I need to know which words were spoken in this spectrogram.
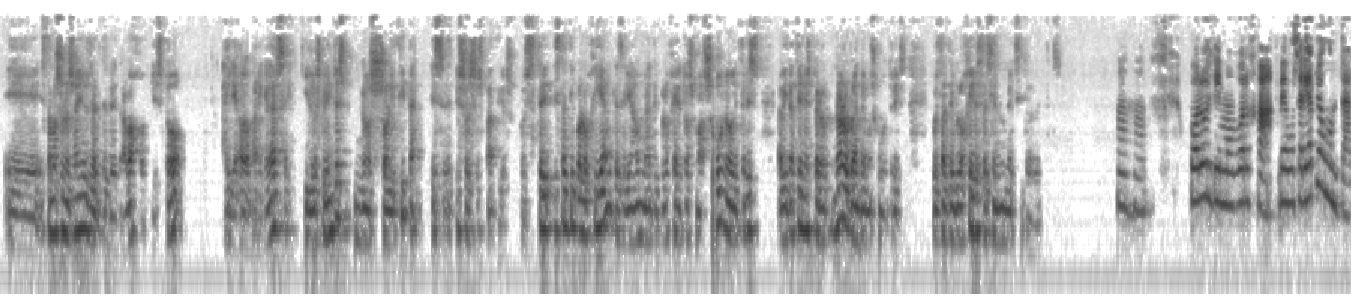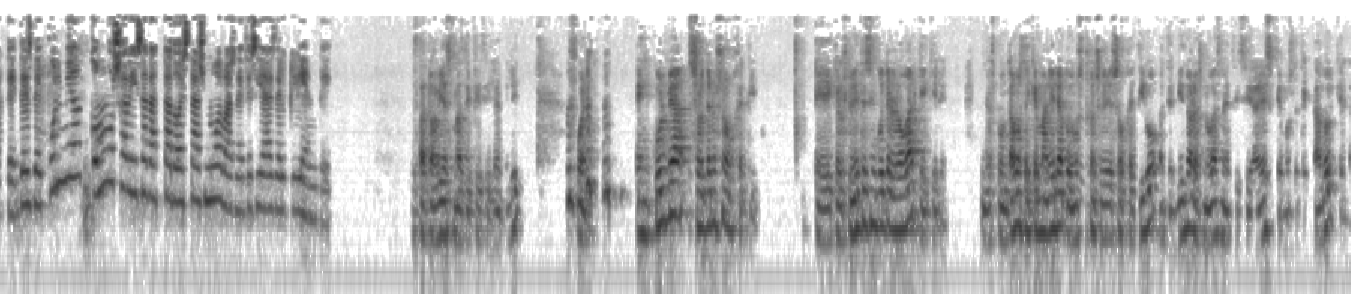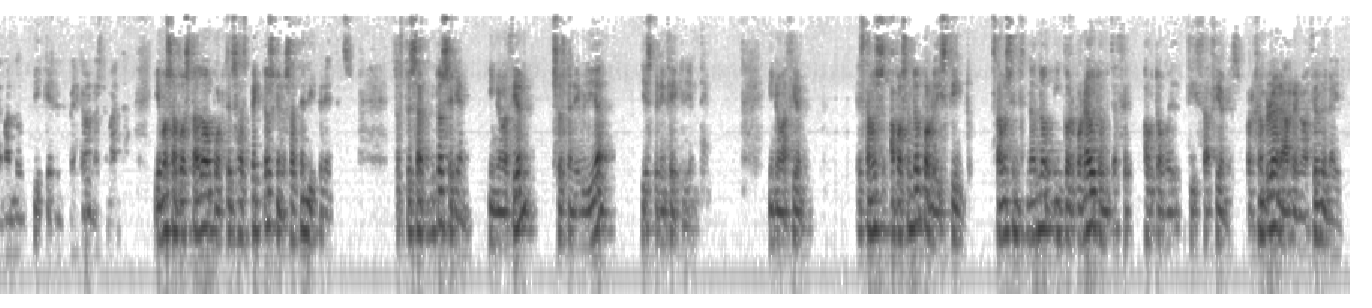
eh, estamos en los años del teletrabajo y esto ha llegado para quedarse. Y los clientes nos solicitan esos espacios. Pues este, esta tipología, que sería una tipología de dos más uno, de tres habitaciones, pero no lo planteamos como tres, pues esta tipología está siendo un éxito de ventas. Por último, Borja, me gustaría preguntarte, desde Culmia, ¿cómo os habéis adaptado a estas nuevas necesidades del cliente? Esta todavía es más difícil, Emily. Bueno, en Culmia solo tenemos un objetivo, eh, que los clientes encuentren el hogar que quieren. Nos preguntamos de qué manera podemos conseguir ese objetivo atendiendo a las nuevas necesidades que hemos detectado y que el, y que el mercado nos demanda. Y hemos apostado por tres aspectos que nos hacen diferentes. Estos tres aspectos serían innovación, sostenibilidad y experiencia de cliente. Innovación. Estamos apostando por lo distinto. Estamos intentando incorporar automatizaciones, por ejemplo, en la renovación del aire,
